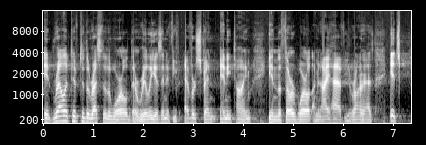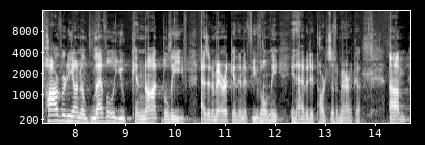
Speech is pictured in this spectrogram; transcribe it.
it, relative to the rest of the world, there really isn't. If you've ever spent any time in the third world, I mean, I have, Yaron has, it's poverty on a level you cannot believe as an American, and if you've only inhabited parts of America. Um,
